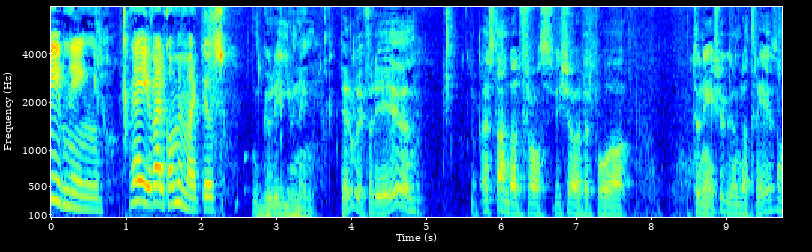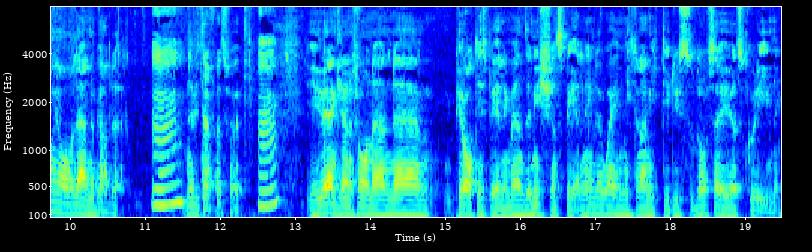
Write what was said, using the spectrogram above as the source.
Evening! Hej och välkommen Marcus. Good evening. Det är roligt för det är ju en, en standardfras vi körde på turné 2003 som jag och Lerneby hade. När vi träffades förut. Det är ju egentligen från en eh, piratinspelning med en The Mission-spelning. Det var en 1990 i Düsseldorf säger just Good evening.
